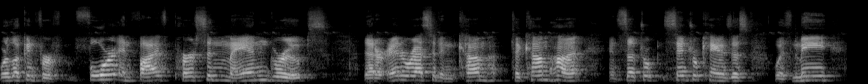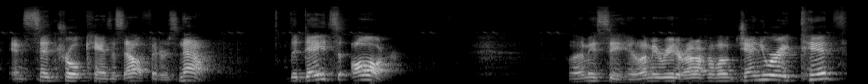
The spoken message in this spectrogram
We're looking for four and five person man groups that are interested in come to come hunt in central central Kansas with me and Central Kansas Outfitters. Now, the dates are let me see here. Let me read it right off my phone. January 10th,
